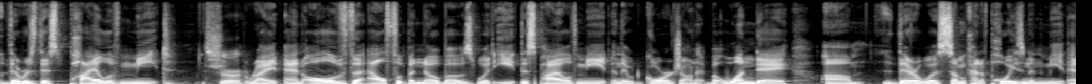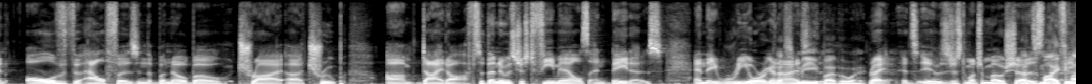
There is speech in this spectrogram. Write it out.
there was this pile of meat, sure right? And all of the alpha bonobos would eat this pile of meat and they would gorge on it. But one day, um, there was some kind of poison in the meat, and all of the alphas in the bonobo tri- uh, troop um, died off. So then it was just females and betas, and they reorganized. That's me, by the way. Right. It's, it was just a bunch of moshas. That's my kinda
